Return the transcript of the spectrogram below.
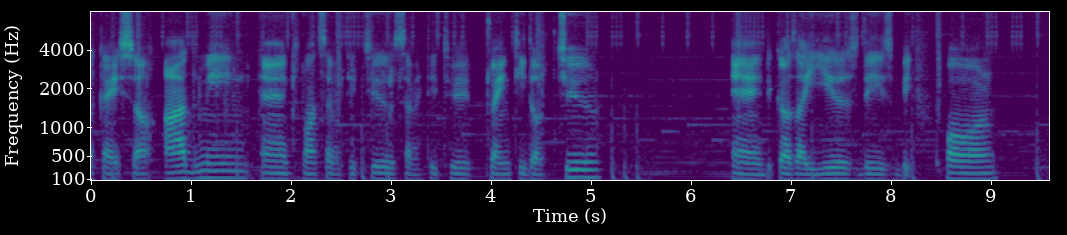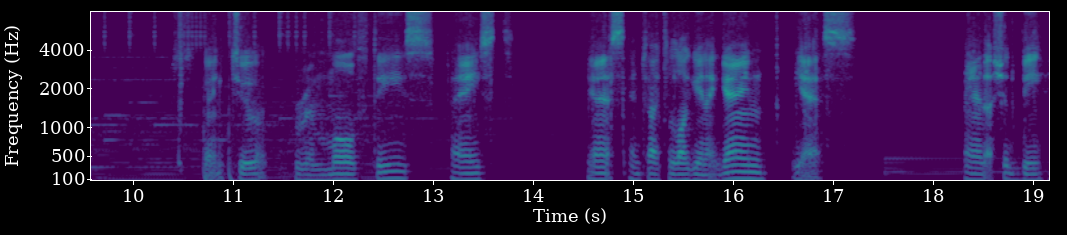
okay so admin and 172.72.20.2 and because I used this before just going to remove this paste Yes, and try to log in again. Yes. And that should be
